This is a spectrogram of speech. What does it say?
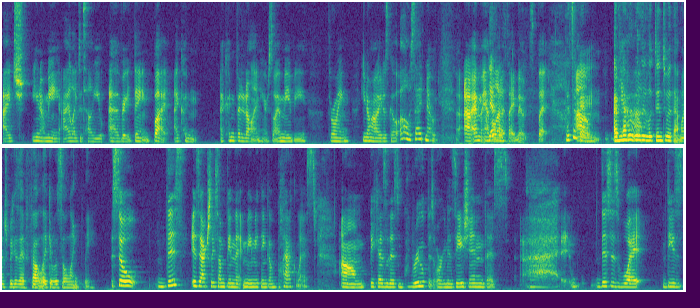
I, you know me, I like to tell you everything, but I couldn't, I couldn't fit it all in here. So I may be throwing, you know how I just go, oh, side note. I, I have a lot of side notes, but That's okay. Um, I've never really looked into it that much because I felt like it was so lengthy. so this is actually something that made me think of blacklist um, because this group this organization this uh, this is what these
